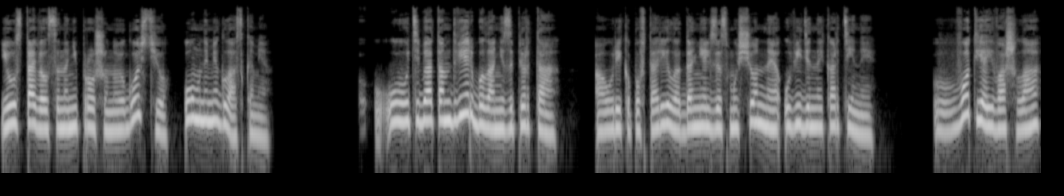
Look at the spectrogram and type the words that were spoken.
и уставился на непрошенную гостью умными глазками. «У тебя там дверь была не заперта», — Аурика повторила, да нельзя смущенная увиденной картиной. «Вот я и вошла»,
